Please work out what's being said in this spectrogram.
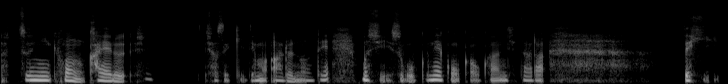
普通に本買える書籍でもあるのでもしすごくね効果を感じたら是非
